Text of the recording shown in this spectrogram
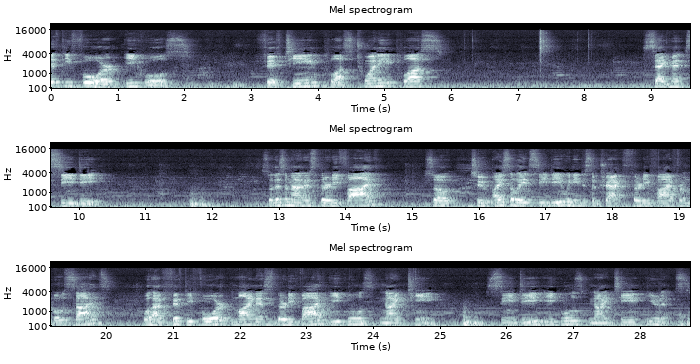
54 equals 15 plus 20 plus segment CD. So this amount is 35. So to isolate CD, we need to subtract 35 from both sides. We'll have 54 minus 35 equals 19. CD equals 19 units.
